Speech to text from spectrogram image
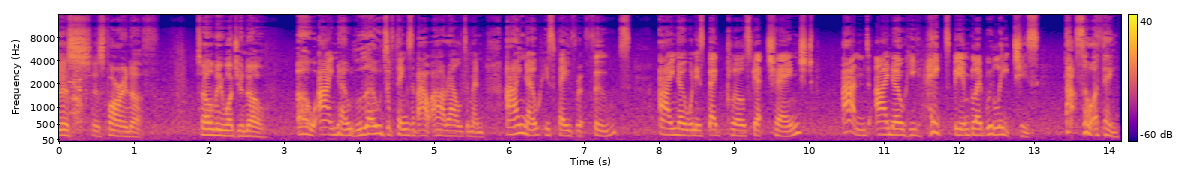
This is far enough. Tell me what you know. Oh, I know loads of things about our Ealdorman. I know his favourite foods. I know when his bedclothes get changed. And I know he hates being bled with leeches. That sort of thing.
